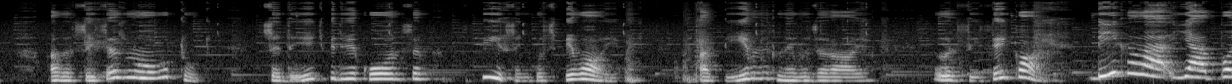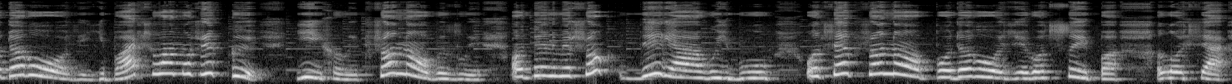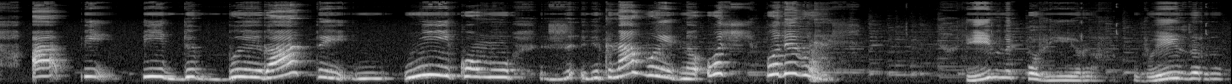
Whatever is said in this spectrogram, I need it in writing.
а лисиця знову тут. Сидить під віконцем, пісеньку співає, а півник не визирає. Лисиця й каже, Бігла я по дорозі і бачила мужики. Їхали, пшоно везли. Один мішок дирявий був. Оце пшоно по дорозі розсипалося, а пі- підбирати нікому з вікна видно. Ось подивись. Півник повірив, визирнув,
